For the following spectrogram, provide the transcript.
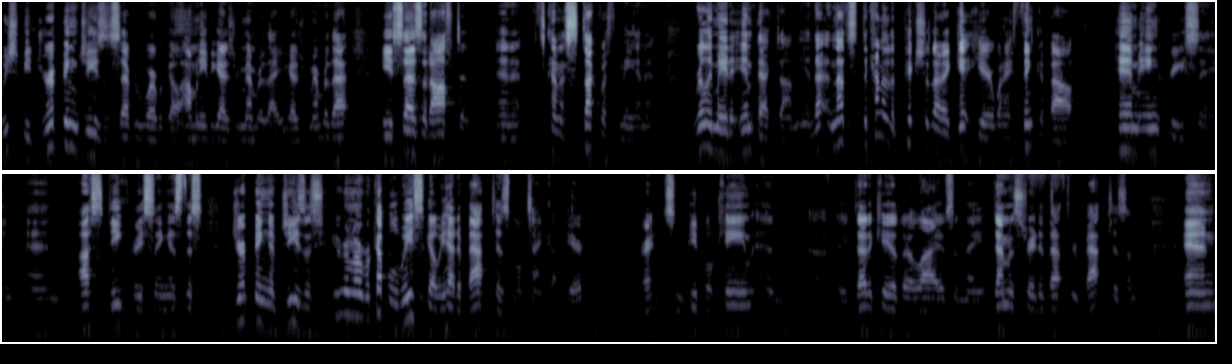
We should be dripping Jesus everywhere we go. How many of you guys remember that? You guys remember that? He says it often, and it, it's kind of stuck with me, and it really made an impact on me. And, that, and that's the kind of the picture that I get here when I think about him increasing us decreasing is this dripping of Jesus. You remember a couple of weeks ago we had a baptismal tank up here, right? Some people came and uh, they dedicated their lives and they demonstrated that through baptism. And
